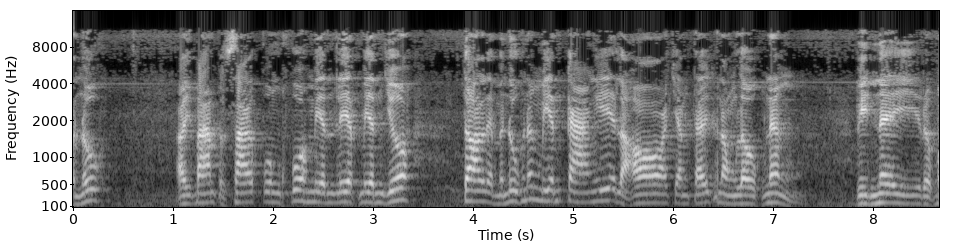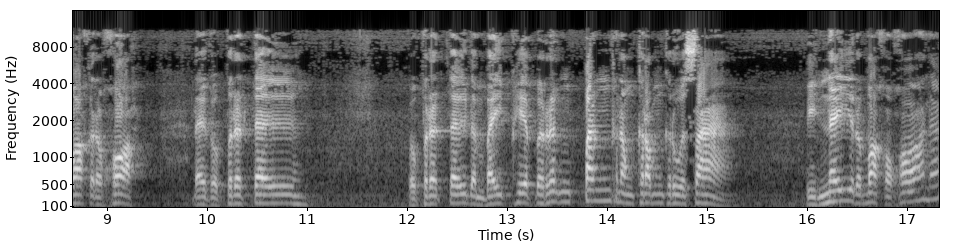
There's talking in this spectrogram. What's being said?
មនុស្សឲ្យបានប្រសើរពងខ្ពស់មានលៀបមានយសតលតែមនុស្សនឹងមានការងារល្អចឹងទៅក្នុងលោកនឹងវិន័យរបស់ក្រហោះដែលប្រព្រឹត្តទៅប្រព្រឹត្តទៅដើម្បីភាពរឹងប៉ឹងក្នុងក្រុមគ្រួសារវិន័យរបស់ក្រហោះណា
